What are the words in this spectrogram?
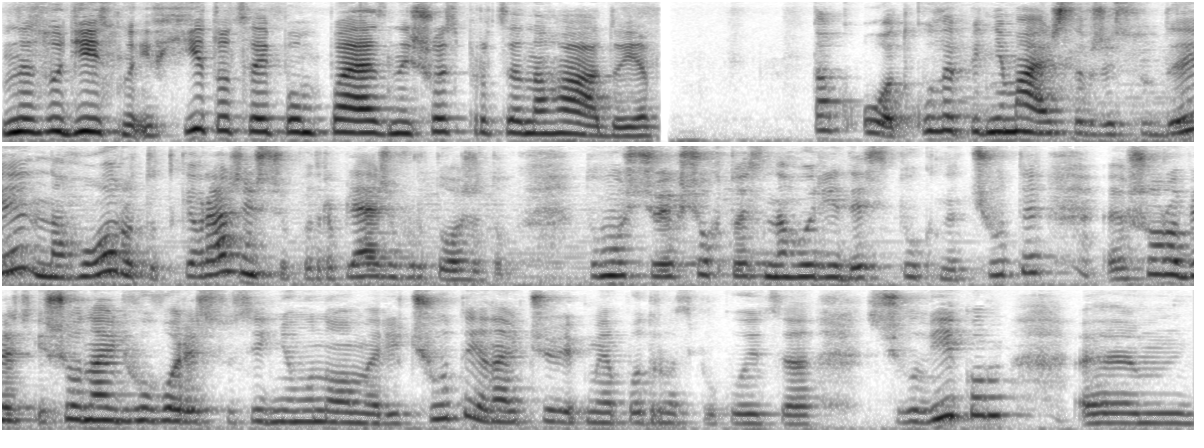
внизу дійсно і вхід оцей помпезний, щось про це нагадує. Так от, коли піднімаєшся вже сюди, нагору, то таке враження, що потрапляєш в гуртожиток. Тому що якщо хтось на горі десь стукне чути, е, що роблять і що навіть говорять в сусідньому номері чути. Я навіть чую, як моя подруга спілкується з чоловіком. Ем,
